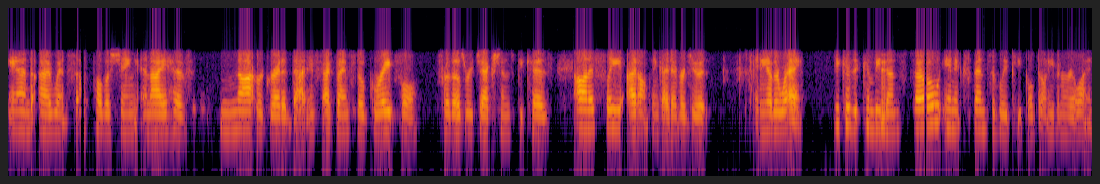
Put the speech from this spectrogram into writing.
And I went self publishing and I have not regretted that. In fact, I'm so grateful for those rejections because honestly, I don't think I'd ever do it any other way because it can be hmm. done so inexpensively people don't even realize.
